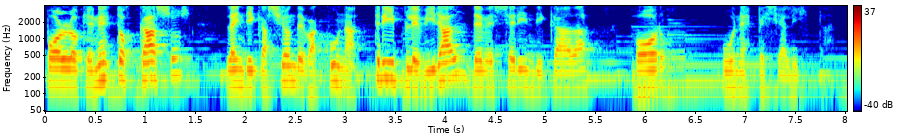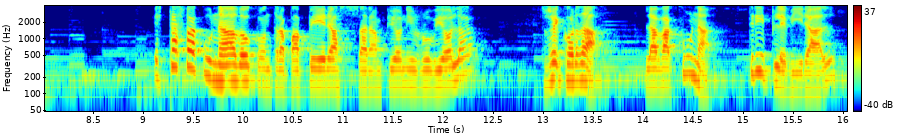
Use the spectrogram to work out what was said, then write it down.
por lo que en estos casos la indicación de vacuna triple viral debe ser indicada por un especialista. ¿Estás vacunado contra paperas, sarampión y rubiola? Recordá, la vacuna triple viral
